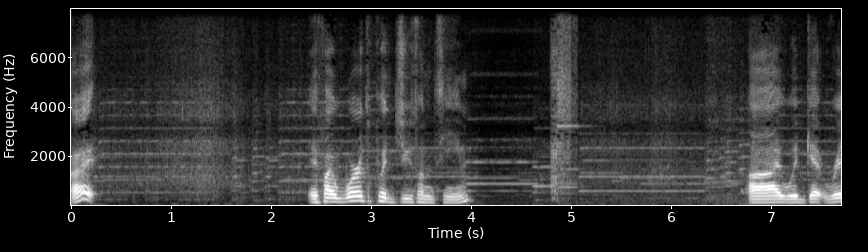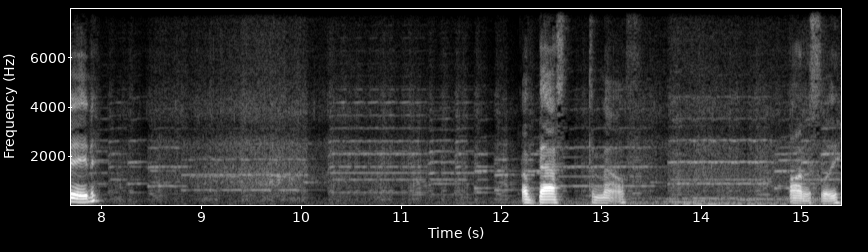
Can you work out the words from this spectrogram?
alright. If I were to put Juice on the team, I would get rid of Bass to Mouth. Honestly.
